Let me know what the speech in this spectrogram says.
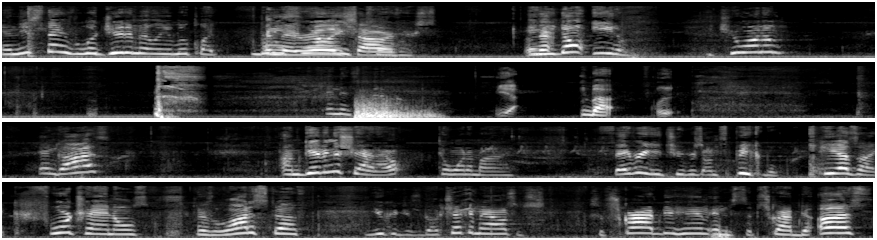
And these things legitimately look like little they're really sour. clovers. And And you don't eat them. You chew on them. and then spit 'em out. Yeah. But And guys, I'm giving a shout out to one of my favorite YouTubers, Unspeakable. He has like four channels. There's a lot of stuff. You could just go check him out, subscribe to him, and subscribe to us.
